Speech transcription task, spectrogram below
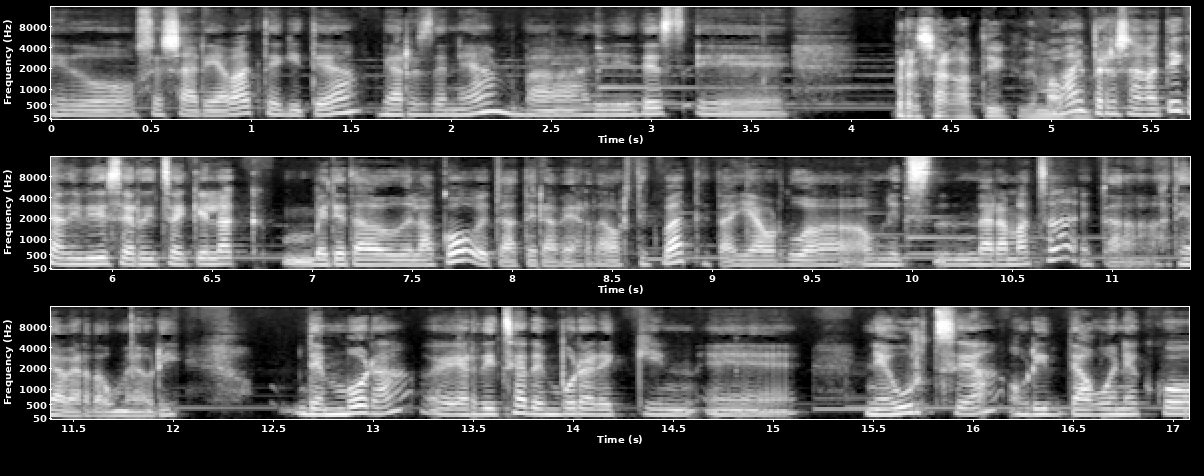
edo cesarea bat egitea beharrez denean, ba, adibidez, e, Presagatik, demago. Bai, presagatik, adibidez erritzaikelak beteta daudelako, eta atera behar da hortik bat, eta ja ordua haunitz dara matza, eta atera behar daume hori. Denbora, erditzea denborarekin e, neurtzea, hori dagoeneko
